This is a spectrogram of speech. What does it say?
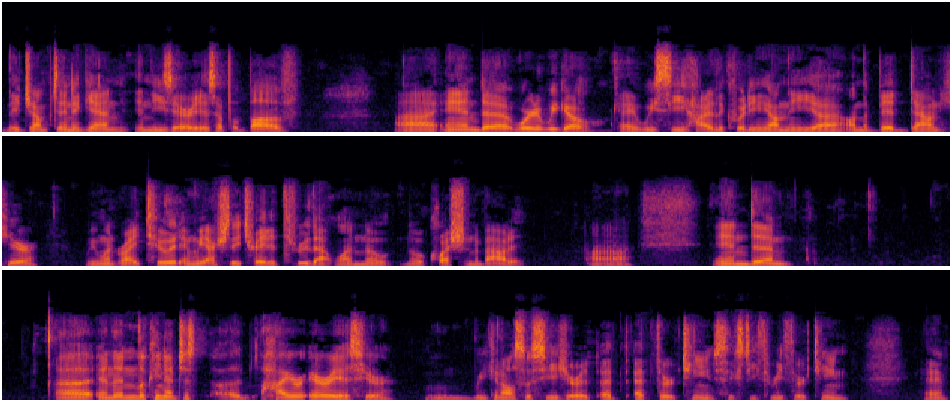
They jumped in again in these areas up above. and where did we go? Okay, we see high liquidity on the on the bid down here, we went right to it and we actually traded through that one, no, no question about it. Uh, and um, uh, and then looking at just uh, higher areas here, we can also see here at, at, at 13, 63.13, okay?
